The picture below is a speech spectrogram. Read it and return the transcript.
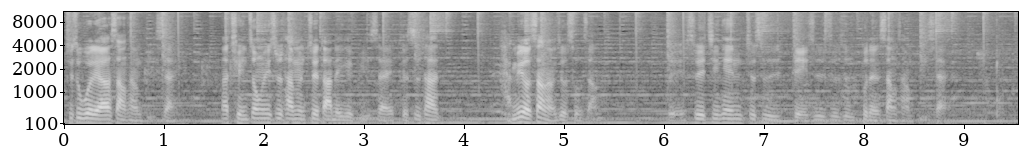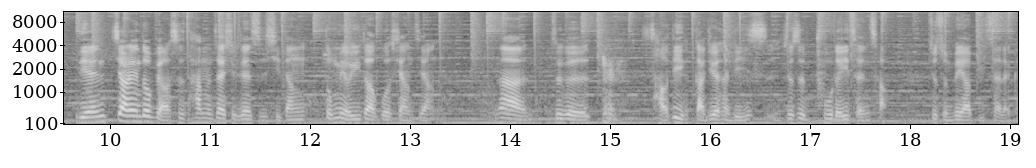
就是为了要上场比赛。那全中医是他们最大的一个比赛，可是他还没有上场就受伤。对，所以今天就是等于是就是不能上场比赛。连教练都表示他们在学生时期当都没有遇到过像这样的。那这个 草地感觉很临时，就是铺了一层草，就准备要比赛的感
